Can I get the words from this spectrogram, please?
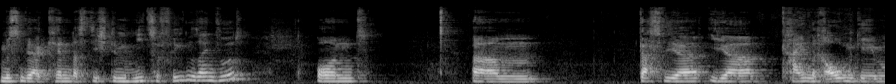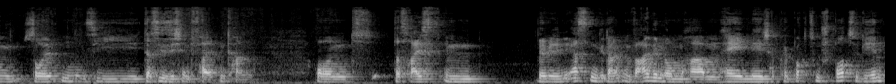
müssen wir erkennen, dass die Stimme nie zufrieden sein wird und ähm, dass wir ihr keinen Raum geben sollten, sie, dass sie sich entfalten kann. Und das heißt, im, wenn wir den ersten Gedanken wahrgenommen haben, hey, nee, ich habe keinen Bock zum Sport zu gehen,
